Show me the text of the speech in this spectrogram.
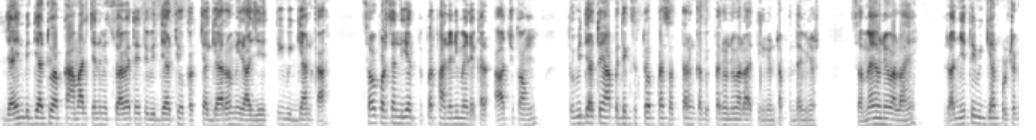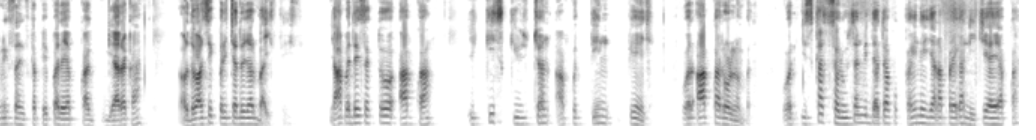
जय हिंद विद्यार्थियों, आपका हमारे चैनल में स्वागत है। तो विद्यार्थियों, कक्षा ग्यारहवीं राजनीतिक विज्ञान का सौ परसेंट रियल पेपर फाइनली मैं लेकर आ चुका हूँ। तो विद्यार्थियों, यहाँ पर देख सकते हो आपका सत्तर अंक का पेपर होने वाला है, तीन घंटा पंद्रह मिनट समय होने वाला है। राजनीतिक विज्ञान पॉलिटेक्निक साइंस का पेपर है आपका ग्यारह का अर्धवार्षिक परीक्षा दो हज़ार बाईस तेईस। यहाँ पर देख सकते हो आपका इक्कीस क्वेश्चन, आपको तीन पेज और आपका रोल नंबर। और इसका सोल्यूशन विद्यार्थियों, आपको कहीं नहीं जाना पड़ेगा, नीचे है आपका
